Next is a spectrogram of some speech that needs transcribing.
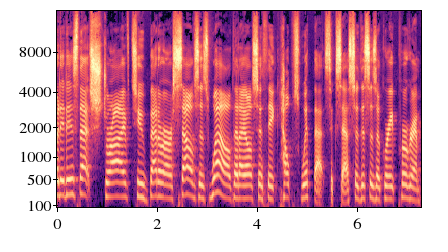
but it is that strive to better ourselves as well that I also think helps with that success. So this is a great program.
